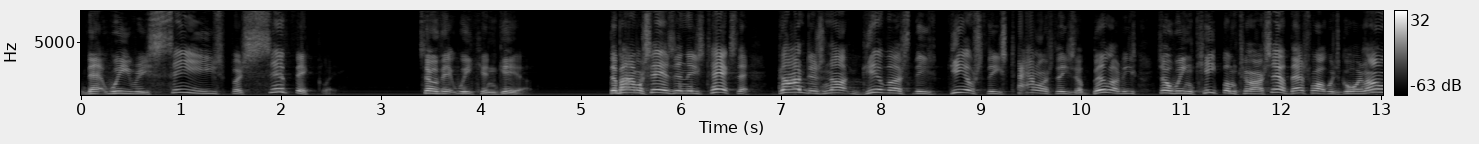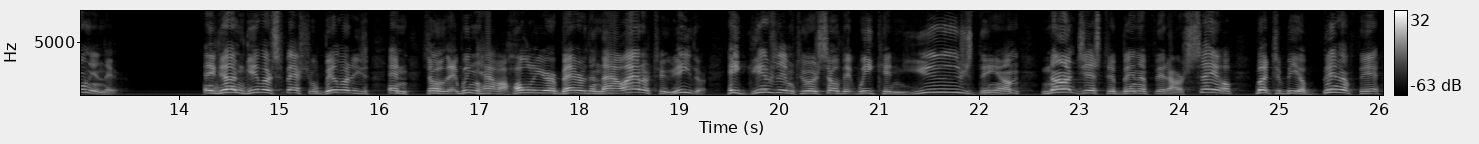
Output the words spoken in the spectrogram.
that we receive specifically so that we can give. The Bible says in these texts that God does not give us these gifts, these talents, these abilities so we can keep them to ourselves. That's what was going on in there. And he doesn't give us special abilities and so that we can have a holier, better than thou attitude either. He gives them to us so that we can use them not just to benefit ourselves, but to be a benefit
